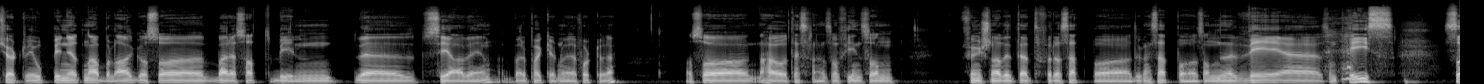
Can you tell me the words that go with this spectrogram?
Kjørte vi opp inn i et nabolag, og så bare satt bilen ved sida av veien. Bare parkerte den ved fortauet. Og så har jo Tesla en sånn fin sånn funksjonalitet for å sette på Du kan sette på sånn ved Sånn peis. Så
